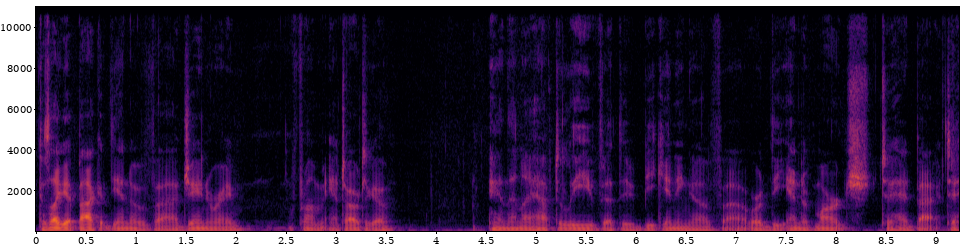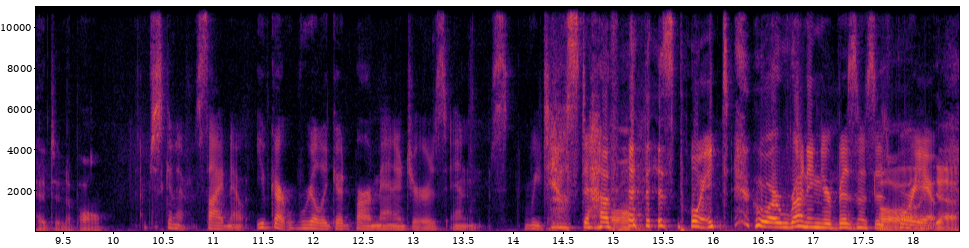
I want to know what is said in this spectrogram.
because I get back at the end of uh, January from Antarctica, and then I have to leave at the beginning of uh, or the end of March to head back to head to Nepal. I'm just gonna side note. You've got really good bar managers and retail staff Oh. at this point who are running your businesses Oh, for you. yeah.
